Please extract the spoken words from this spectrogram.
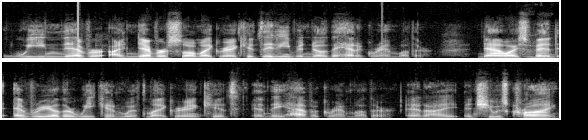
we never, I never saw my grandkids. They didn't even know they had a grandmother. Now I mm-hmm. spend mm-hmm. every other weekend with my grandkids, and they have a grandmother. And I, and she was crying,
